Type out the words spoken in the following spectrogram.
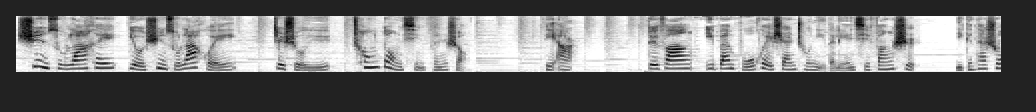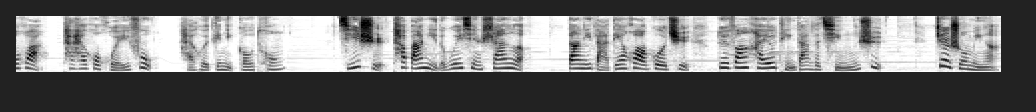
迅速拉黑又迅速拉回，这属于冲动性分手。第二。对方一般不会删除你的联系方式，你跟他说话，他还会回复，还会跟你沟通。即使他把你的微信删了，当你打电话过去，对方还有挺大的情绪，这说明啊，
